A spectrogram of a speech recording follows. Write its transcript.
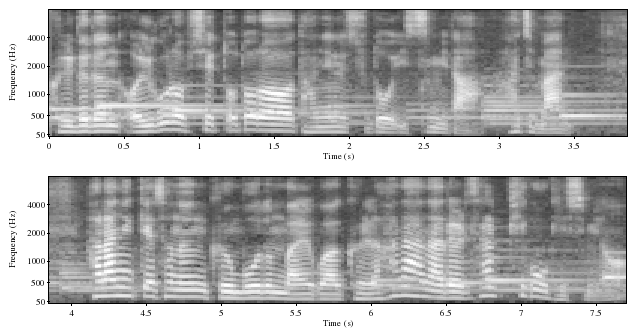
글들은 얼굴 없이 떠돌아 다닐 수도 있습니다. 하지만 하나님께서는 그 모든 말과 글 하나하나를 살피고 계시며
